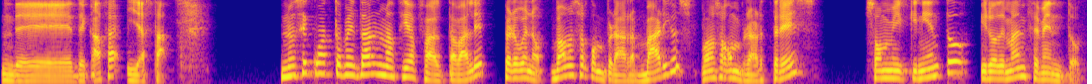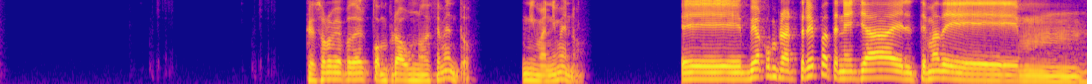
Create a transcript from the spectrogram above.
de, de caza y ya está. No sé cuánto metal me hacía falta, ¿vale? Pero bueno, vamos a comprar varios. Vamos a comprar tres. Son 1500 y lo demás en cemento. Que solo voy a poder comprar uno de cemento. Ni más ni menos. Eh, voy a comprar tres para tener ya el tema de... Mm,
